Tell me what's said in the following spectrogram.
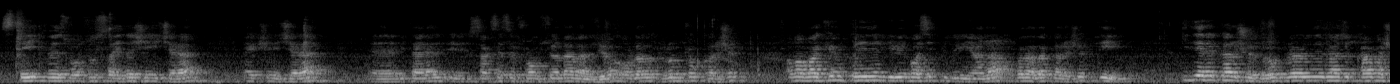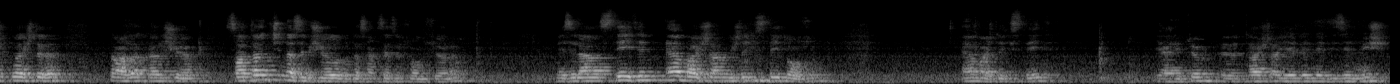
state ve sonsuz sayıda şey içeren, action içeren e, bir tane e, successor fonksiyonuna benziyor. Orada durum çok karışık. Ama vacuum cleaner gibi basit bir dünyada o kadar da karışık değil. Giderek karışıyor durum. Problemleri birazcık karmaşıklaştırın. Daha da karışıyor. Satranç için nasıl bir şey olur burada successor fonksiyonu? Mesela state'in en başlangıçtaki state olsun. En baştaki state. Yani tüm e, taşlar yerlerine dizilmiş.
